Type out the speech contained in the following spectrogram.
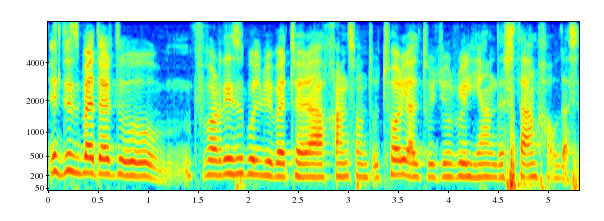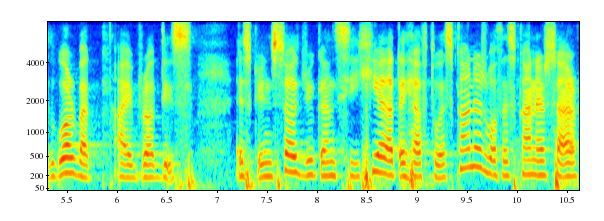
It is better to, for this will be better a hands-on tutorial to you really understand how does it work, but I brought this screenshot. You can see here that I have two scanners. Both scanners are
